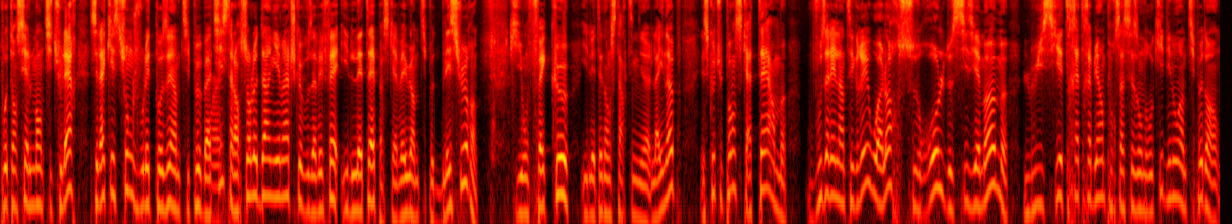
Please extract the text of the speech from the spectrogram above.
potentiellement titulaire. C'est la question que je voulais te poser un petit peu, Baptiste. Alors sur le dernier match que vous avez fait, il l'était parce qu'il y avait eu un petit peu de blessures qui ont fait que il était dans le starting line-up. Est-ce que tu penses qu'à terme vous allez l'intégrer ou alors ce rôle de sixième homme lui sied très très bien pour sa saison de rookie? Dis-nous un petit peu dans,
